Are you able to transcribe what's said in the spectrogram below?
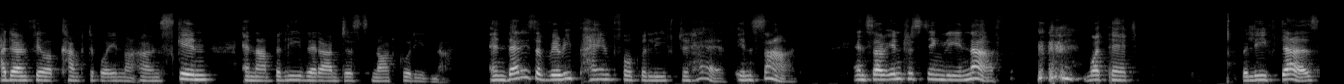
I don't feel comfortable in my own skin. And I believe that I'm just not good enough. And that is a very painful belief to have inside. And so, interestingly enough, what that belief does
